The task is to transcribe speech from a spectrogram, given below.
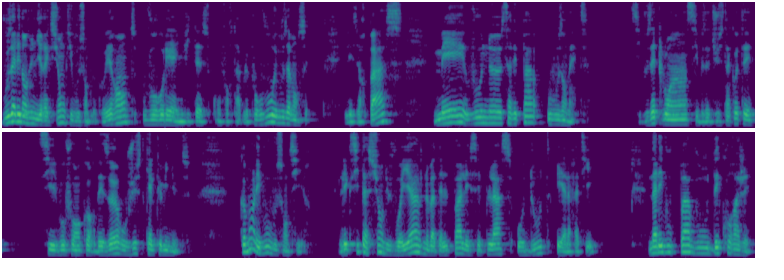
Vous allez dans une direction qui vous semble cohérente, vous roulez à une vitesse confortable pour vous et vous avancez. Les heures passent, mais vous ne savez pas où vous en êtes. Si vous êtes loin, si vous êtes juste à côté, s'il vous faut encore des heures ou juste quelques minutes. Comment allez-vous vous sentir? L'excitation du voyage ne va-t-elle pas laisser place au doute et à la fatigue? N'allez-vous pas vous décourager?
